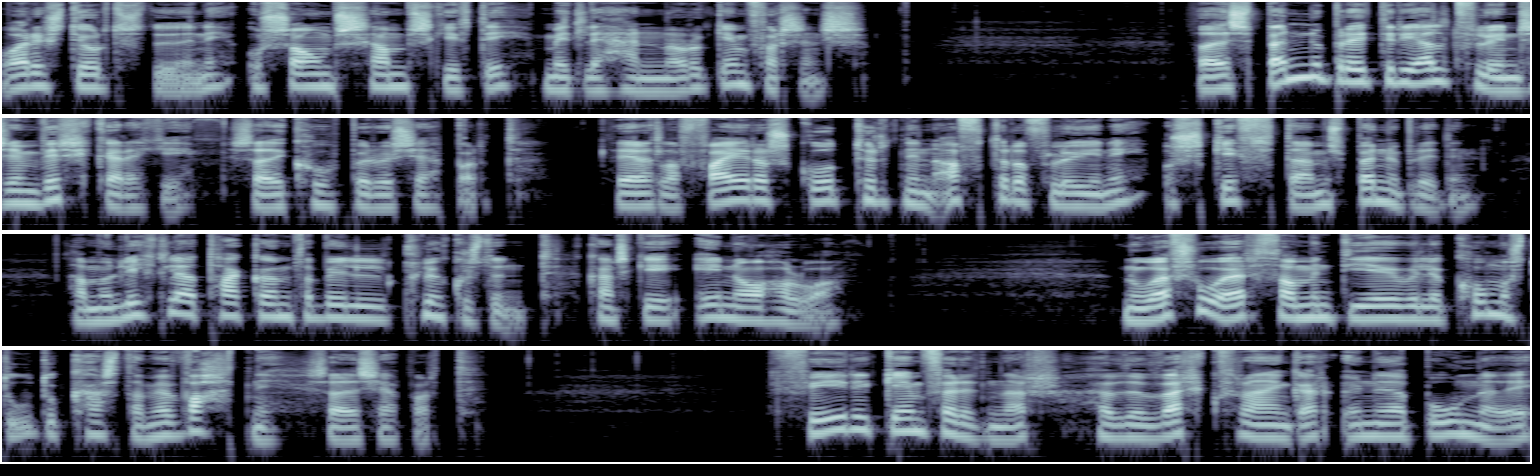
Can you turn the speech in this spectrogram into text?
var í stjórnstuðinni og sá um samskipti millir hennar og geimfarsins. Það er spennubreitir í eldflögin sem virkar ekki, saði Cooper við Shepard. Þeir ætla að færa skóturnin aftur á flöginni og skipta um spennubreitin. Það mun líklega taka um það byrju klukkustund, kannski einu og halva. Nú ef svo er þá myndi ég vilja komast út og kasta með vatni, saði Shepard. Fyrir geimferðinar höfðu verkfræðingar unnið að búnaði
